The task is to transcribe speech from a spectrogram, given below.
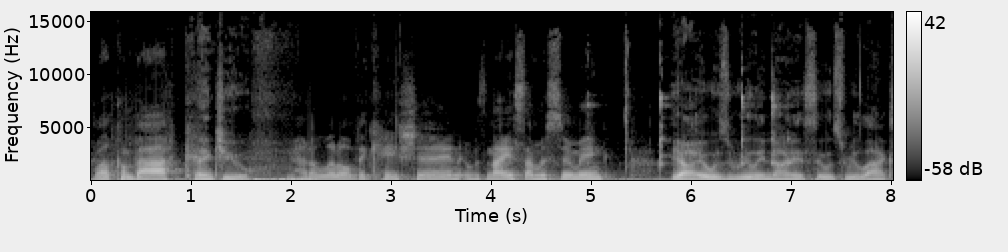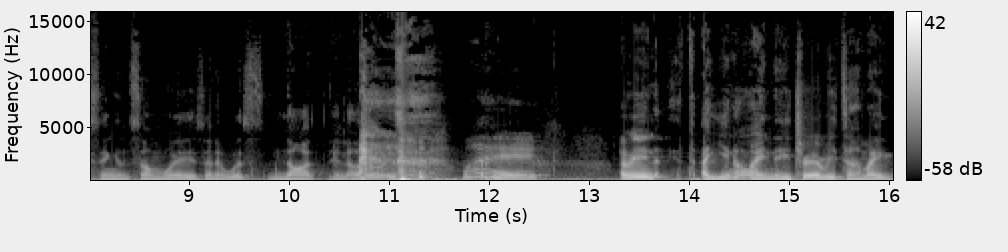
Welcome back. Thank you. You had a little vacation. It was nice, I'm assuming. Yeah, it was really nice. It was relaxing in some ways, and it was not in other ways. Why? I mean, I, you know my nature. Every time I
